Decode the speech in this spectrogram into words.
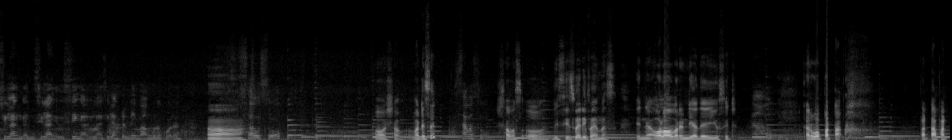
Sri Lanka. Sri Lanka, Sri Lanka, Sri Lankan Kola. Ah Sour soap. Oh ഷവ വാട്ട് ഇസ് ഇറ്റ്. ഷവസ് ഓ this is very famous in all over India they use it Ah, okay. കറുവപ്പട്ട പട്ട പട്ട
